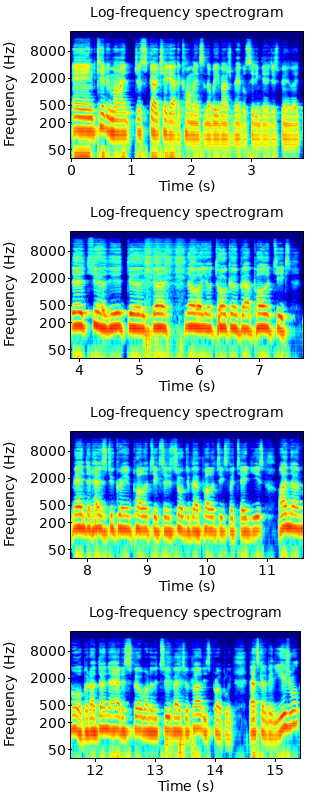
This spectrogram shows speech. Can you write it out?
And keep in mind, just go check out the comments, and there'll be a bunch of people sitting there just being like, That's it. You don't know what you're talking about politics. Man that has a degree in politics and has talked about politics for 10 years. I know more, but I don't know how to spell one of the two major parties properly. That's going to be the usual.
